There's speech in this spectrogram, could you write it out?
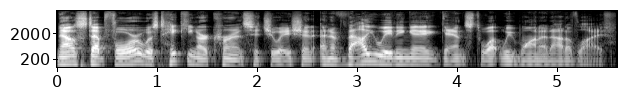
Now, step four was taking our current situation and evaluating it against what we wanted out of life.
